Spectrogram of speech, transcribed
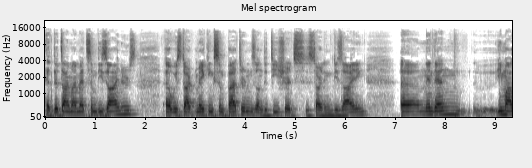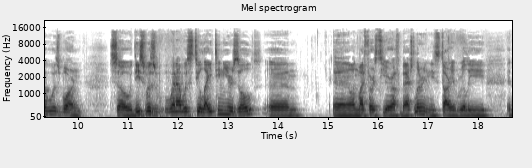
at the time I met some designers uh, we start making some patterns on the t-shirts starting designing um, and then Imago was born so this was when I was still 18 years old, um, uh, on my first year of bachelor, and it started really at,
